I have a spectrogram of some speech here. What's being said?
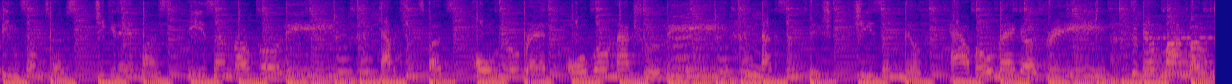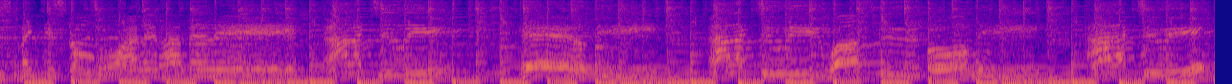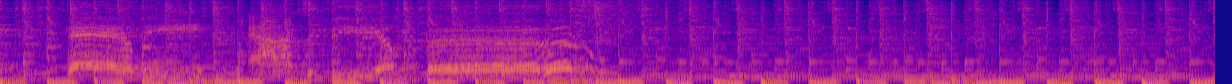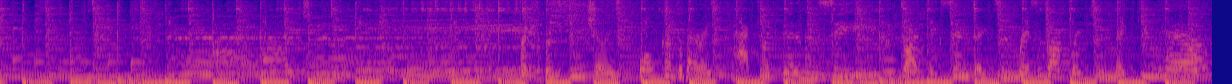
beans on toast, chicken and rice, peas and broccoli, cabbage and spuds, wholemeal bread, all grown naturally, nuts and fish, cheese and milk, have omega 3. And dates and raisins are great to make you healthy.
